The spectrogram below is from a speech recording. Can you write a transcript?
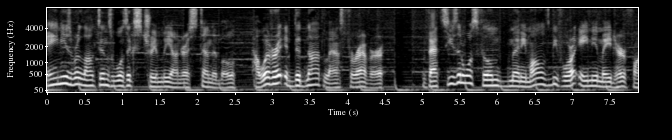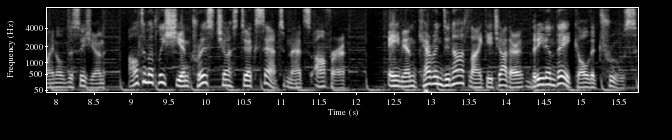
Amy's reluctance was extremely understandable, however it did not last forever. That season was filmed many months before Amy made her final decision. Ultimately, she and Chris chose to accept Matt's offer. Amy and Caryn do not like each other, but even they called a truce.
